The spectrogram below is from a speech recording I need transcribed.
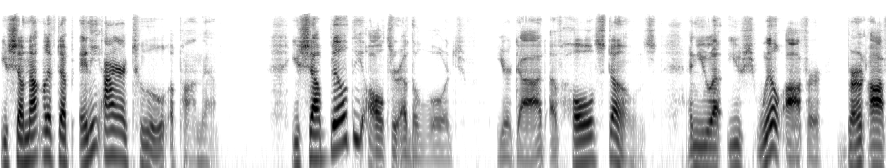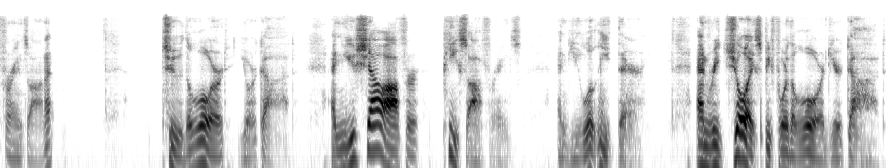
You shall not lift up any iron tool upon them. You shall build the altar of the Lord your God of whole stones, and you, uh, you will offer burnt offerings on it to the Lord your God. And you shall offer peace offerings, and you will eat there, and rejoice before the Lord your God.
